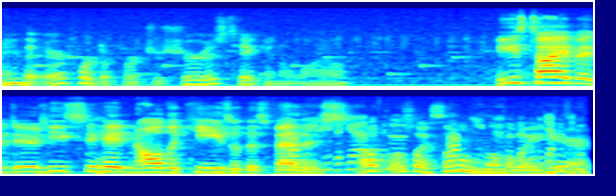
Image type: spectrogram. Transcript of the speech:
Man, the airport departure sure is taking a while. He's typing, dude. He's hitting all the keys with his feathers. Oh, it looks like someone's on the way here.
